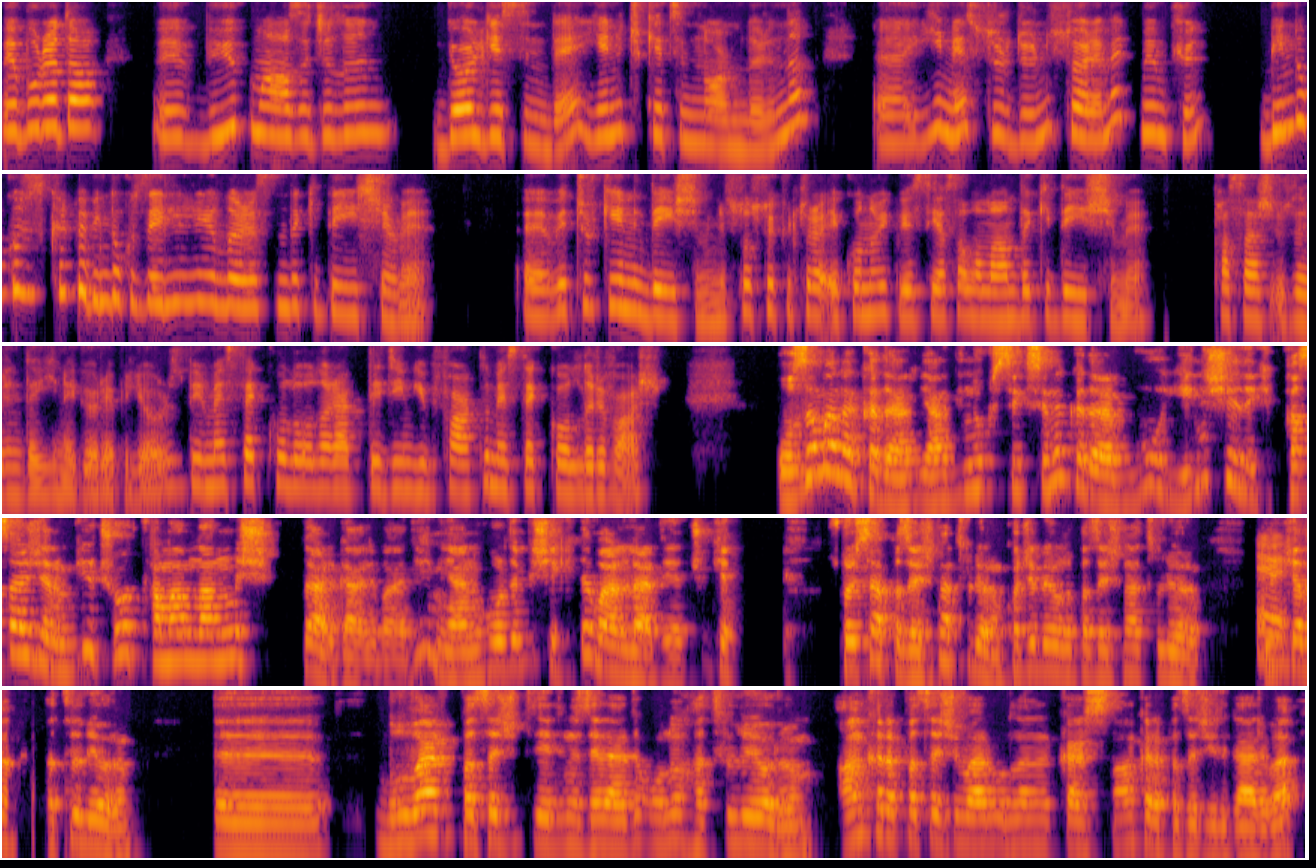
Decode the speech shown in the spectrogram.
Ve burada e, büyük mağazacılığın gölgesinde yeni tüketim normlarının e, yine sürdüğünü söylemek mümkün. 1940 ve 1950'li yıllar arasındaki değişimi e, ve Türkiye'nin değişimini, sosyokültürel, ekonomik ve siyasal alandaki değişimi pasaj üzerinde yine görebiliyoruz. Bir meslek kolu olarak dediğim gibi farklı meslek kolları var. O zamana kadar yani 1980'e kadar bu Yenişehir'deki pasajların birçoğu tamamlanmışlar galiba değil mi? Yani orada bir şekilde varlar diye. Çünkü Soysal Pasajı'nı hatırlıyorum. Kocabeyoğlu Pasajı'nı hatırlıyorum. Evet. Ülke hatırlıyorum. Ee, Bulvar Pasajı dediniz herhalde onu hatırlıyorum. Ankara Pasajı var onların karşısında Ankara Pasajı'ydı galiba.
